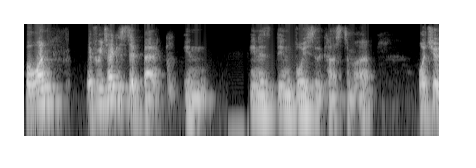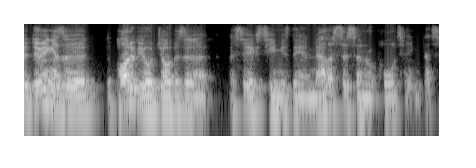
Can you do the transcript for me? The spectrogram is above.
But one, if we take a step back in in a, in voice of the customer, what you're doing as a part of your job as a a CX team is the analysis and reporting. That's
